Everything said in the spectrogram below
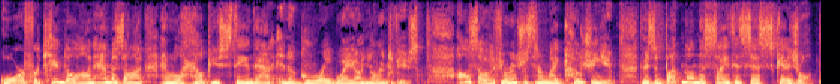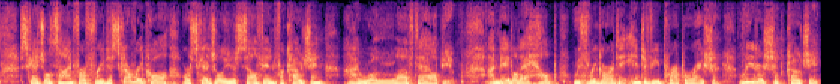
or for Kindle on Amazon and will help you stand out in a great way on your interviews. Also, if you're interested in my coaching you, there's a button on the site that says schedule. Schedule time for a free discovery call or schedule yourself in for coaching. I will love to help you. I'm able to help with regard to interview preparation, leadership coaching,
